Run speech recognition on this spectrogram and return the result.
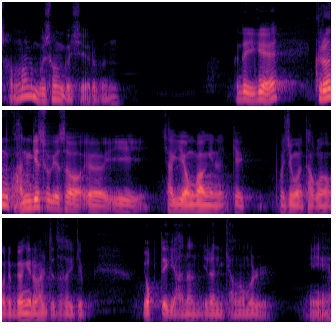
정말로 무서운 것이에요, 여러분. 근데 이게 그런 관계 속에서 어, 이 자기 영광을 이렇게 보지 못하고 명예를 헐뜯어서 이렇게 욕되게 하는 이런 경험을 예,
